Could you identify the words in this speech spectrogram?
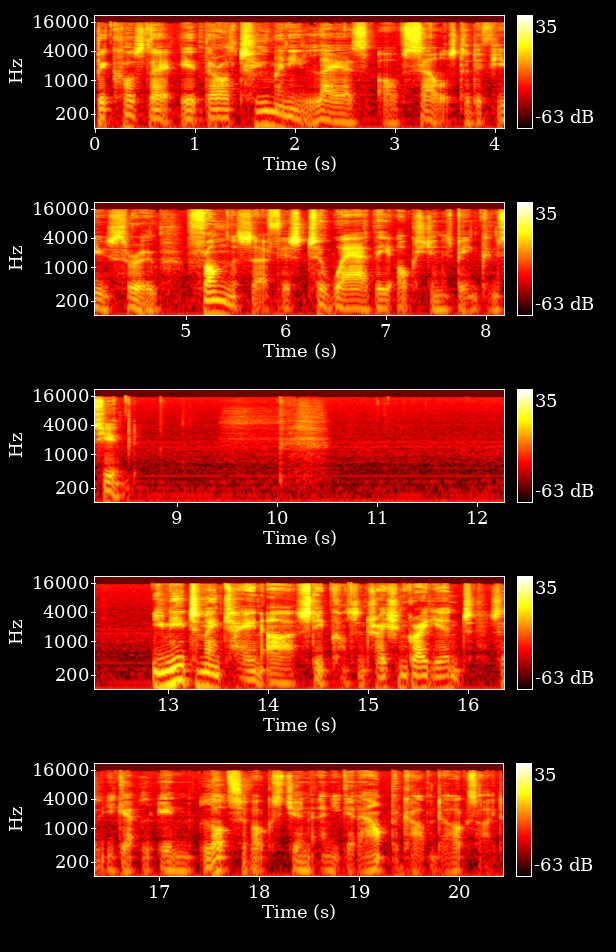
because there, it, there are too many layers of cells to diffuse through from the surface to where the oxygen is being consumed. You need to maintain a steep concentration gradient so that you get in lots of oxygen and you get out the carbon dioxide.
